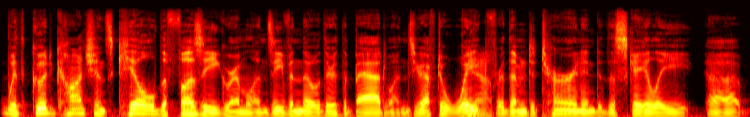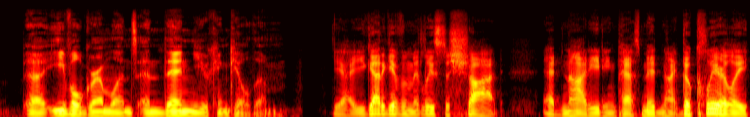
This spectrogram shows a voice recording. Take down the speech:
with good conscience kill the fuzzy gremlins even though they're the bad ones. You have to wait Yeah. for them to turn into the scaly uh, uh, evil gremlins and then you can kill them. Yeah, you got to give him at least a shot at not eating past midnight. Though clearly,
